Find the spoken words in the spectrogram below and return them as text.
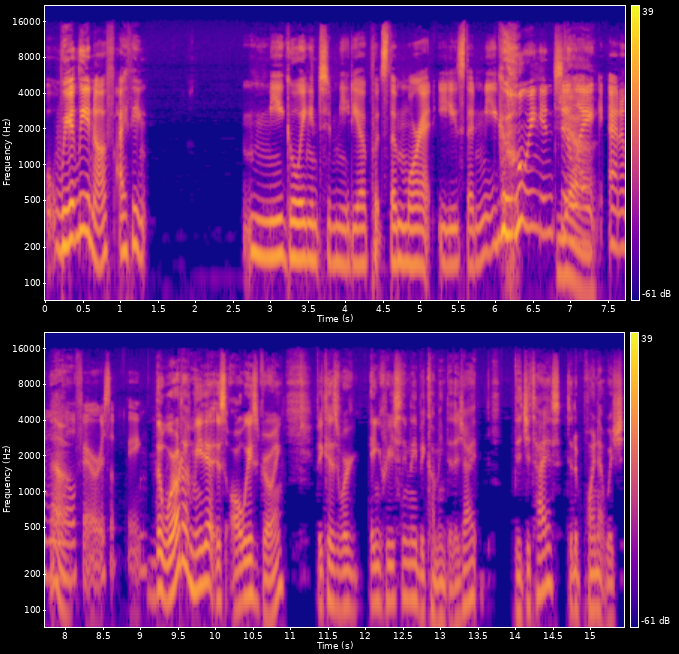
weirdly enough, I think me going into media puts them more at ease than me going into, Yeah. like, animal Yeah. welfare or something. The world of media is always growing because we're increasingly becoming digiti- digitized to the point at which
